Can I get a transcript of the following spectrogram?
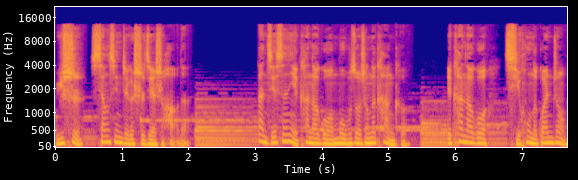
于是相信这个世界是好的，但杰森也看到过默不作声的看客，也看到过起哄的观众，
